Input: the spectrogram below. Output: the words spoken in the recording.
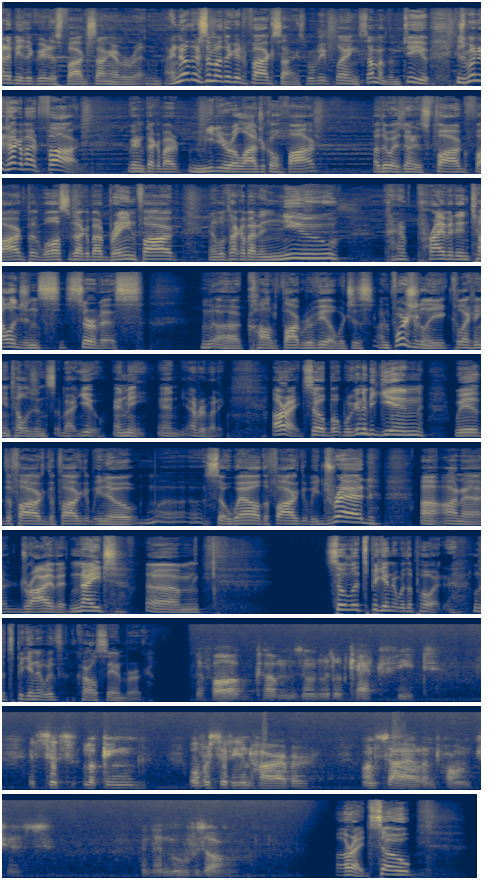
Got, to be the greatest fog song ever written. I know there's some other good fog songs. We'll be playing some of them to you because we're going to talk about fog. We're going to talk about meteorological fog, otherwise known as fog fog, but we'll also talk about brain fog and we'll talk about a new kind of private intelligence service uh, called Fog Reveal, which is unfortunately collecting intelligence about you and me and everybody. All right, so but we're going to begin with the fog, the fog that we know uh, so well, the fog that we dread uh, on a drive at night. Um, so let's begin it with a poet. Let's begin it with Carl Sandburg. The fog comes on little cat feet. It sits looking over city and harbor on silent haunches and then moves on. All right, so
